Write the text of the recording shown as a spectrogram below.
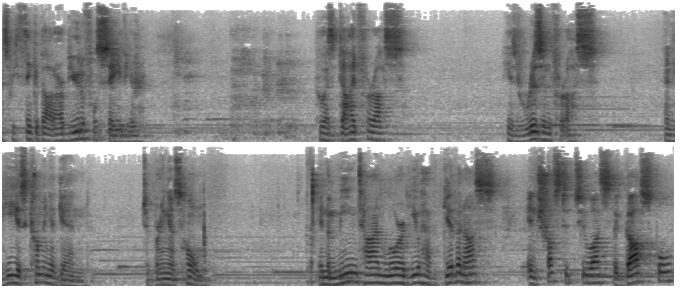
as we think about our beautiful Savior who has died for us, He has risen for us, and He is coming again to bring us home. In the meantime, Lord, you have given us, entrusted to us the gospel,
